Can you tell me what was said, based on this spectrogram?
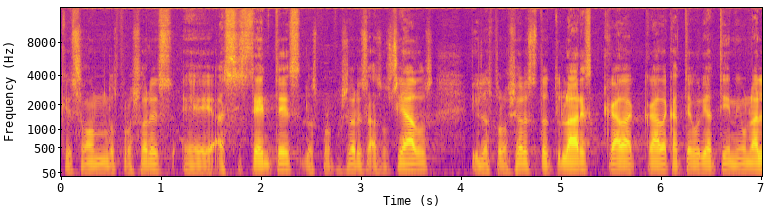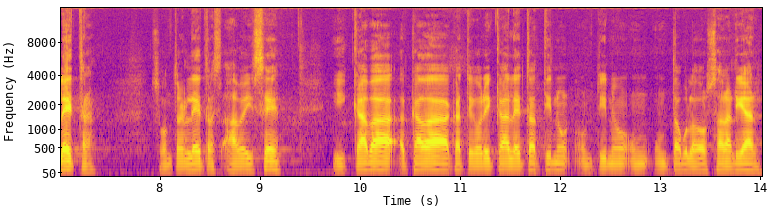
que son los profesores eh, asistentes, los profesores asociados y los profesores titulares, cada, cada categoría tiene una letra, son tres letras, A, B y C. Y cada, cada categoría y cada letra tiene un, tiene un, tabulador salarial.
